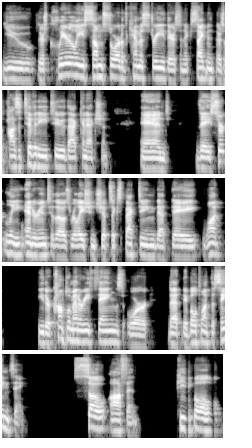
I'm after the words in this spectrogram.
you there's clearly some sort of chemistry there's an excitement there's a positivity to that connection. And they certainly enter into those relationships expecting that they want either complementary things or that they both want the same thing. So often people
